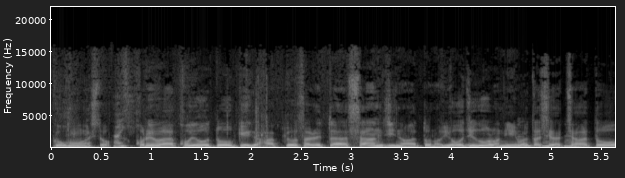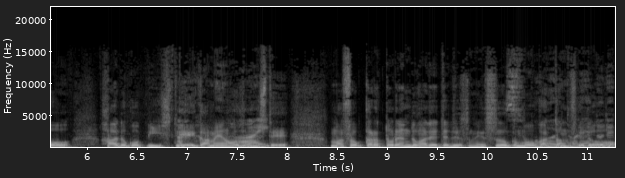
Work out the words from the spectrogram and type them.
5分足と、はい、これは雇用統計が発表された3時の後の4時頃に私はチャートをハードコピーして、画面保存して、まあそこからトレンドが出てですね、すごく儲かったんですけど、こ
